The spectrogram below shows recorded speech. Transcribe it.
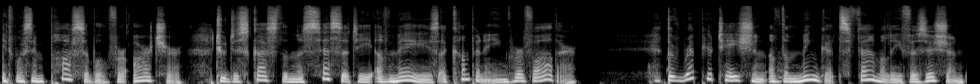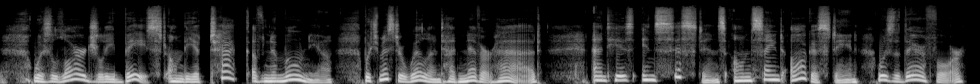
It was impossible for Archer to discuss the necessity of May's accompanying her father. The reputation of the Mingotts family physician was largely based on the attack of pneumonia, which Mr. Welland had never had, and his insistence on St. Augustine was therefore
